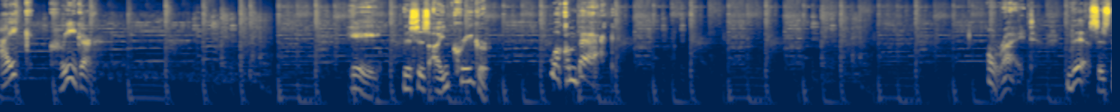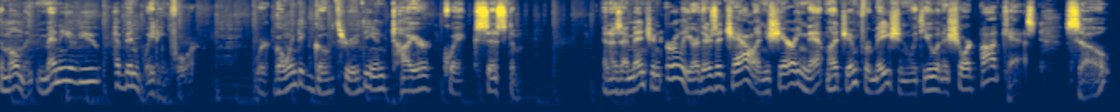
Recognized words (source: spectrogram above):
Ike Krieger. Hey, this is Ike Krieger. Welcome back. All right, this is the moment many of you have been waiting for. We're going to go through the entire Quick system. And as I mentioned earlier, there's a challenge sharing that much information with you in a short podcast. So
